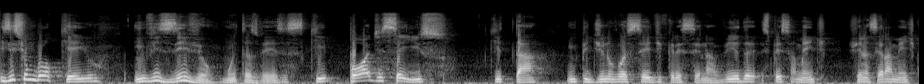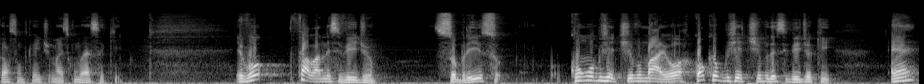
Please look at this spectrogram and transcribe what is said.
Existe um bloqueio invisível, muitas vezes, que pode ser isso que está impedindo você de crescer na vida, especialmente financeiramente, que é o assunto que a gente mais conversa aqui. Eu vou falar nesse vídeo sobre isso com um objetivo maior. Qual que é o objetivo desse vídeo aqui? É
